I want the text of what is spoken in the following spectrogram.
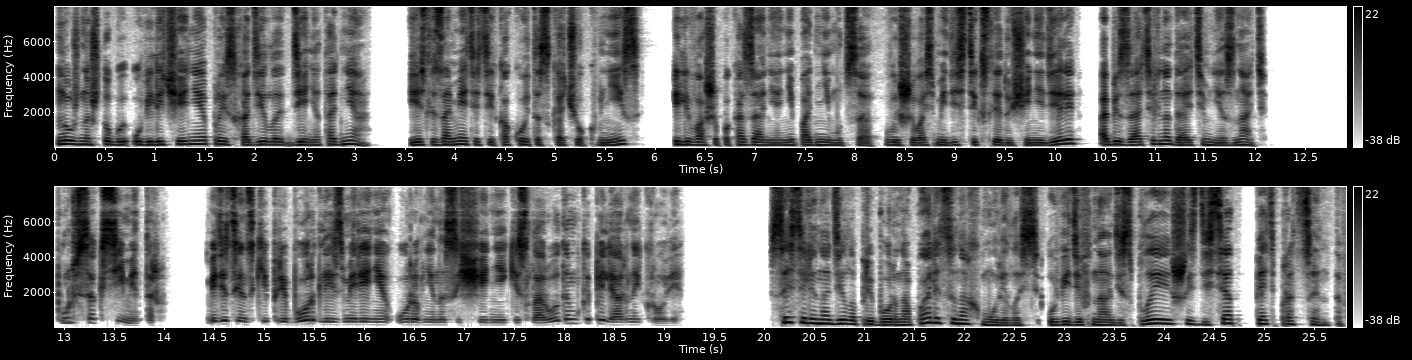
Нужно, чтобы увеличение происходило день ото дня. Если заметите какой-то скачок вниз или ваши показания не поднимутся выше 80 к следующей неделе, обязательно дайте мне знать. Пульсоксиметр. Медицинский прибор для измерения уровня насыщения кислородом капиллярной крови. Сесили надела прибор на палец и нахмурилась, увидев на дисплее 65%.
